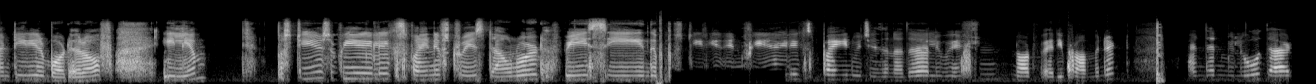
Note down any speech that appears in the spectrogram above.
anterior border of ilium posterior superior iliac spine if traced downward. We see the posterior inferior iliac spine which is another elevation not very prominent and then below that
